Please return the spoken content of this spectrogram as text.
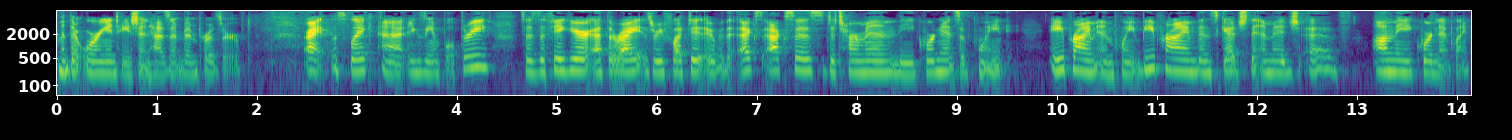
but their orientation hasn't been preserved. All right, let's look at example three. It says the figure at the right is reflected over the x-axis. Determine the coordinates of point A prime and point B prime, then sketch the image of on the coordinate plane.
